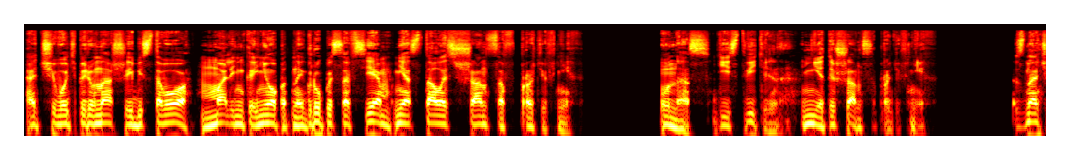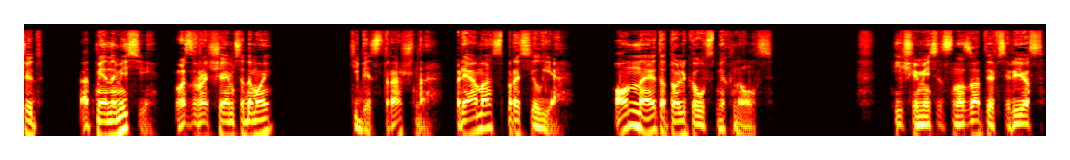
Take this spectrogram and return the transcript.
отчего теперь у нашей без того маленькой неопытной группы совсем не осталось шансов против них. У нас действительно нет и шанса против них. Значит, отмена миссии? Возвращаемся домой? Тебе страшно? Прямо спросил я. Он на это только усмехнулся. Еще месяц назад я всерьез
